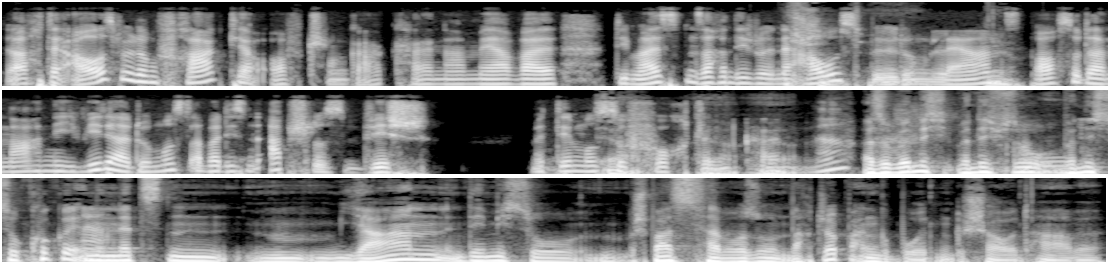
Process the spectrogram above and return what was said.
ach, der Ausbildung fragt ja oft schon gar keiner mehr, weil die meisten Sachen, die du in der Stimmt, Ausbildung lernst, brauchst du danach nie wieder. Du musst aber diesen Abschlusswisch mit dem musst ja, du fuchteln ja, können. Ja. Ne? Also wenn ich, wenn ich so, wenn ich so gucke in den letzten Jahren, in dem ich so spaßeshalber so nach Jobangeboten geschaut habe,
